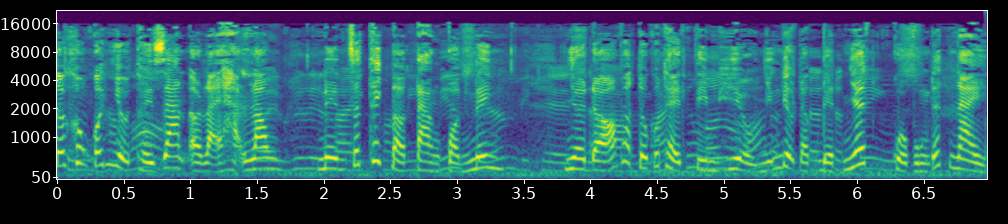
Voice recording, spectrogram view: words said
Tôi không có nhiều thời gian ở lại Hạ Long nên rất thích bảo tàng Quảng Ninh. Nhờ đó mà tôi có thể tìm hiểu những điều đặc biệt nhất của vùng đất này.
